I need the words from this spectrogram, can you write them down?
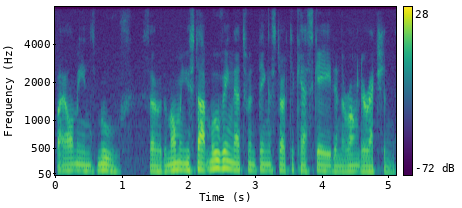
by all means move. So the moment you stop moving, that's when things start to cascade in the wrong direction.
